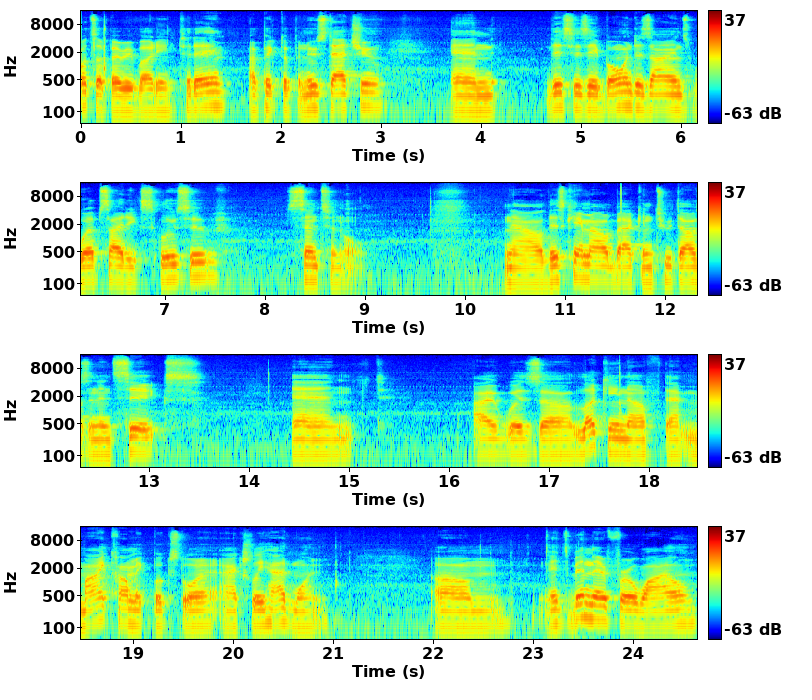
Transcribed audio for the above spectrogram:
What's up everybody? Today I picked up a new statue and this is a Bowen Designs website exclusive Sentinel. Now this came out back in 2006 and I was uh, lucky enough that my comic book store actually had one. Um, it's been there for a while.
